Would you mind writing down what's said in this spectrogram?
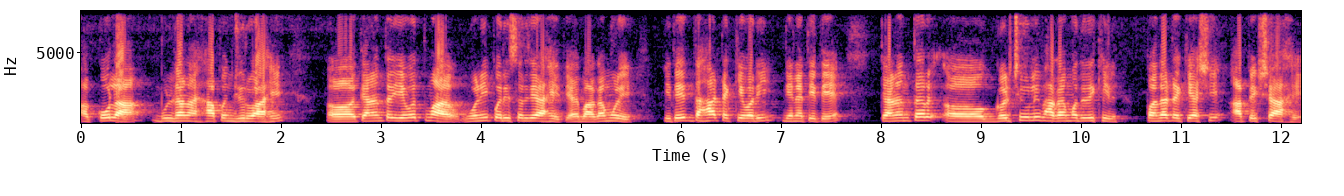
अकोला बुलढाणा हा पण झिरो आहे. त्यानंतर यवतमाळ वणी परिसर जे आहेत या भागामुळे इथे दहा टक्केवारी देण्यात येते. त्यानंतर गडचिरोली भागामध्ये देखील पंधरा टक्के अशी अपेक्षा आहे.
